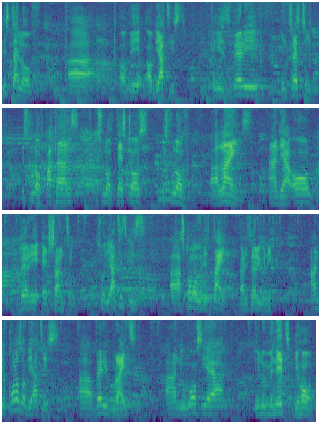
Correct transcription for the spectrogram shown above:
This style of uh, of the of the artist is very interesting. It's full of patterns, it's full of textures, it's full of uh, lines, and they are all very enchanting. So the artist is uh, has come up with a style that is very unique, and the colors of the artist are very bright, and the walls here illuminate the hall.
